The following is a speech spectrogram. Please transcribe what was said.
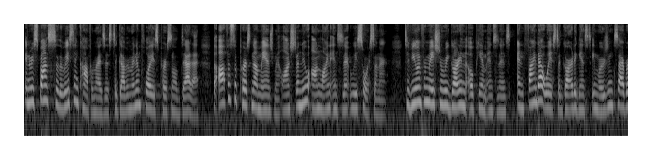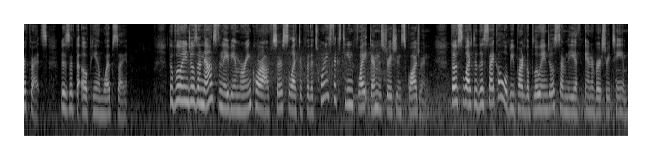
In response to the recent compromises to government employees' personal data, the Office of Personnel Management launched a new online incident resource center. To view information regarding the OPM incidents and find out ways to guard against emerging cyber threats, visit the OPM website. The Blue Angels announced the Navy and Marine Corps officers selected for the 2016 Flight Demonstration Squadron. Those selected this cycle will be part of the Blue Angels 70th anniversary team.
